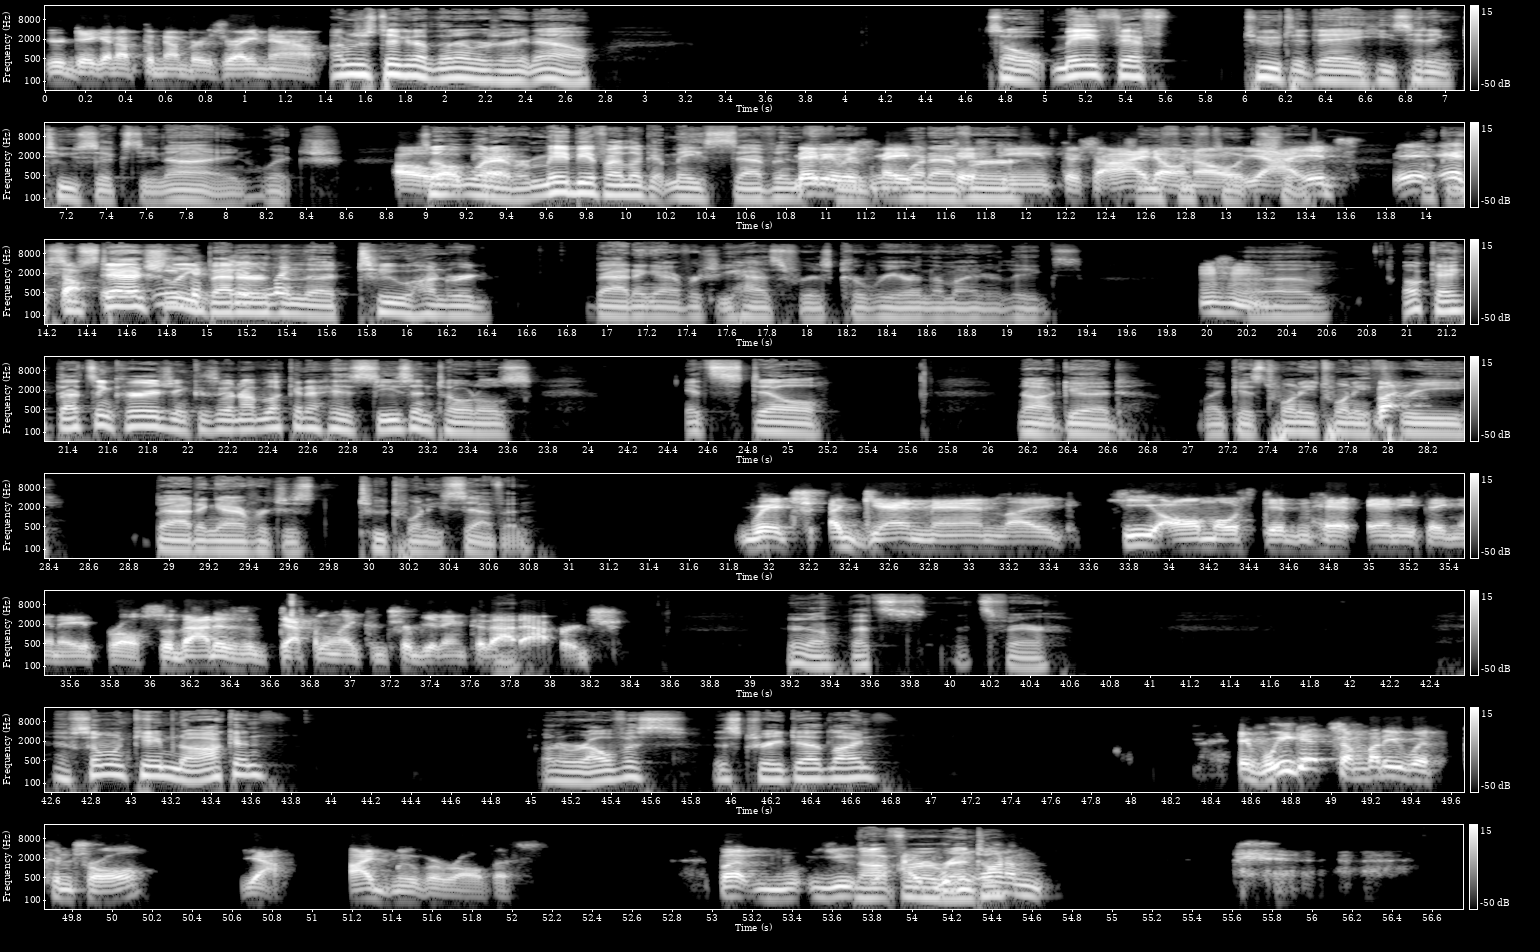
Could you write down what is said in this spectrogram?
You're digging up the numbers right now. I'm just digging up the numbers right now. So May 5th to today, he's hitting 269, which Oh, so okay. whatever. Maybe if I look at May 7th, Maybe it was May fifteenth or so. I May don't know. Yeah, it's it, Okay, it's substantially Even- better it- than the 200 batting average he has for his career in the minor leagues. Mhm. Um, okay, that's encouraging because when I'm looking at his season totals, it's still not good. Like his 2023 batting average is 227. which again, man, like he almost didn't hit anything in April, so that is definitely contributing to that average. No, no, that's that's fair. If someone came knocking on a Elvis this trade deadline, if we get somebody with control, yeah, I'd move Araldis. But you Not for I a rental? want him-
